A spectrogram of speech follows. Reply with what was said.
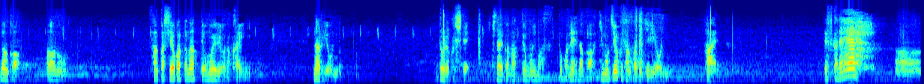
なんかあの参加してよかったなって思えるような会になるように努力していきたいかなって思います。とかね、なんか気持ちよく参加できるように。はい。ですかね。あ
